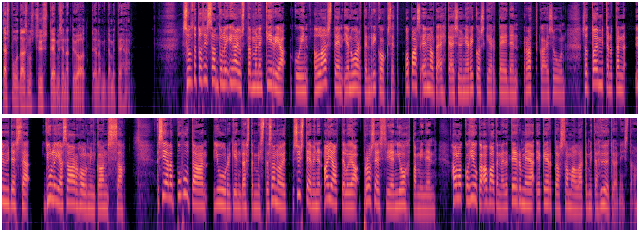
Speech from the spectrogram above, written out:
tässä puhutaan semmoista systeemisenä työotteena, mitä me tehdään. Sulta tosissaan tuli ihan just tämmöinen kirja kuin Lasten ja nuorten rikokset, opas ennaltaehkäisyyn ja rikoskierteiden ratkaisuun. Sä oot toimittanut tämän yhdessä Julia Saarholmin kanssa. Siellä puhutaan juurikin tästä, mistä sanoit, systeeminen ajattelu ja prosessien johtaminen. Haluatko hiukan avata näitä termejä ja kertoa samalla, että mitä hyötyä niistä on?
